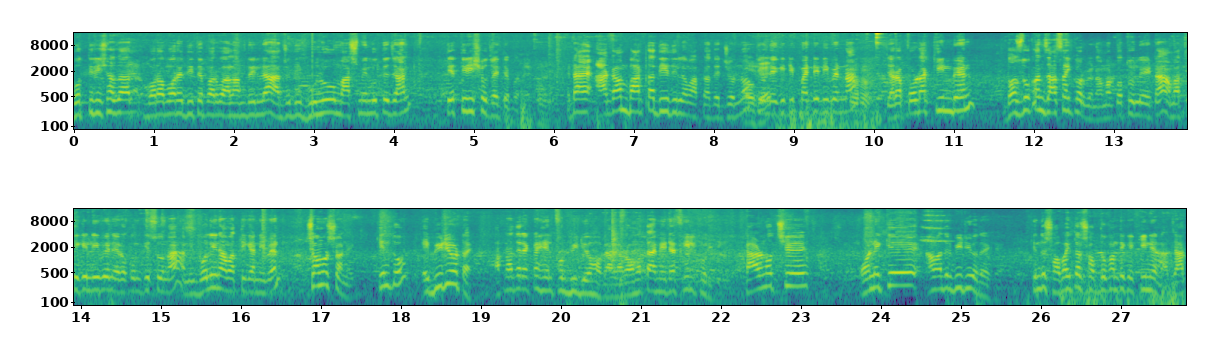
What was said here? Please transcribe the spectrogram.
বত্রিশ হাজার বরাবরে দিতে পারব আলহামদুলিল্লাহ। আর যদি ব্লু মাসমেলুতে যান তেত্রিশও যাইতে পারে। এটা আগাম বার্তা দিয়ে দিলাম আপনাদের জন্য। কেউ নেগেটিভ মাইন্ডে নেবেন না। যারা প্রোডাক্ট কিনবেন দশ দোকান যাচাই করবেন আমার কত হলো এটা আমার থেকে নিবেন এরকম কিছু না আমি বলি না আমার থেকে নিবেন সমস্যা নেই। কিন্তু এই ভিডিওটায় আপনাদের একটা হেল্পফুল ভিডিও হবে আল্লাহ রহমতে আমি এটা ফিল করি। কারণ হচ্ছে অনেকে আমাদের ভিডিও দেখে কিন্তু সবাই তো আর সব দোকান থেকে কিনে না। যার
